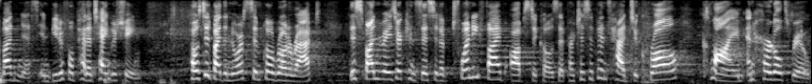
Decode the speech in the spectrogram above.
Mudness in beautiful Penetanguishene. Hosted by the North Simcoe Rotaract, this fundraiser consisted of 25 obstacles that participants had to crawl, climb and hurdle through.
